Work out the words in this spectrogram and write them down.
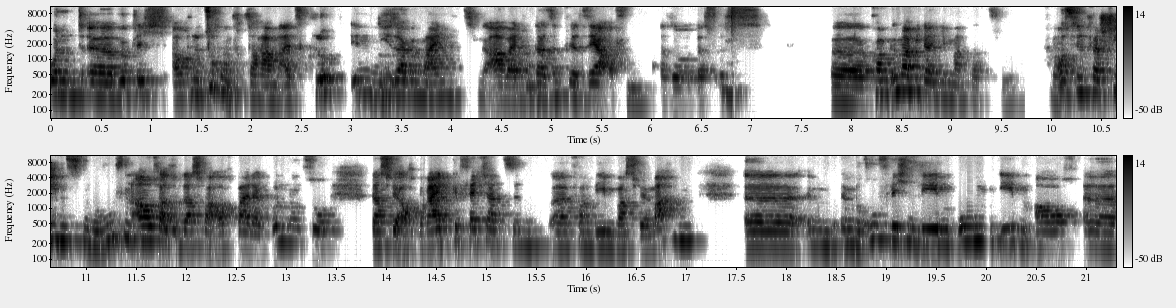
und äh, wirklich auch eine Zukunft zu haben als Club in mhm. dieser gemeinnützigen Arbeit. Und da sind wir sehr offen. Also das ist, äh, kommt immer wieder jemand dazu. Aus den verschiedensten Berufen auch. Also das war auch bei der Gründung so, dass wir auch breit gefächert sind äh, von dem, was wir machen äh, im, im, beruflichen Leben, um eben auch äh,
